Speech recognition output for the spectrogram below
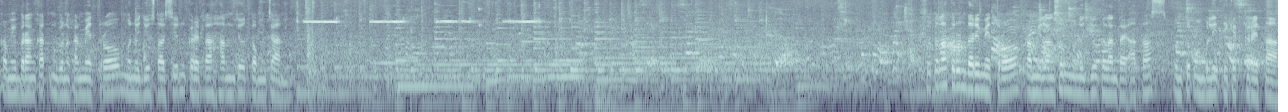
kami berangkat menggunakan metro menuju stasiun kereta Hangzhou Tongchan. Setelah turun dari metro, kami langsung menuju ke lantai atas untuk membeli tiket kereta.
